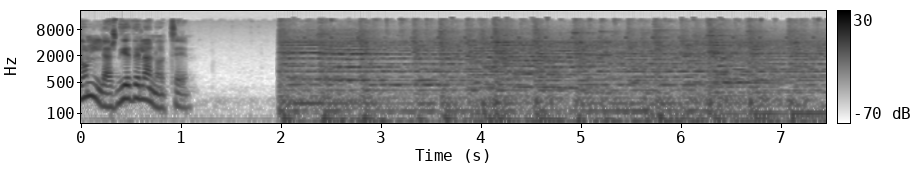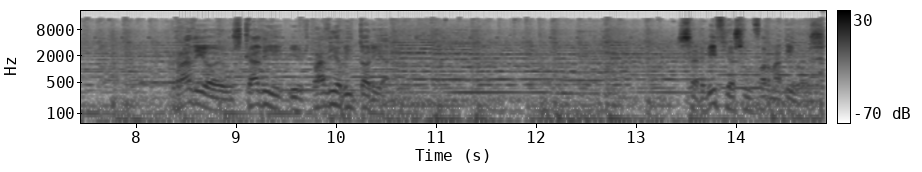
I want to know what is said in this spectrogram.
Son las 10 de la noche. Radio Euskadi y Radio Vitoria. Servicios informativos.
